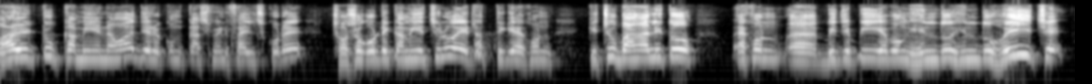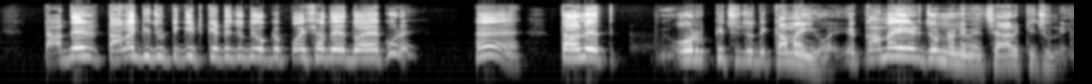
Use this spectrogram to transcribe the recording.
মাল্টু কামিয়ে নেওয়া, যেরকম কাশ্মীর ফাইলস করে ছশো কোটি কামিয়েছিল, এটার থেকে এখন কিছু বাঙালি তো এখন বিজেপি এবং হিন্দু হিন্দু হয়েইছে, তাদের, তারা কিছু টিকিট কেটে যদি ওকে পয়সা দেয়, দয়া করে হ্যাঁ? তাহলে ওর কিছু যদি কামাই হয় কামাইয়ের জন্য নেমেছে, আর কিছু নেই।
